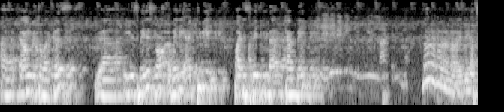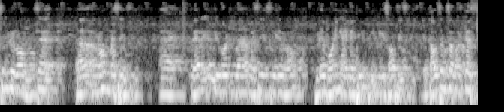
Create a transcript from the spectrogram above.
Uh, along with with workers Uh, he is very strong, very actively participating in the campaign. No, no, no, no, no. It is absolutely wrong. It's a uh, wrong message. Uh, where you got the message is very wrong. Today morning I met him in his office. Thousands of workers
